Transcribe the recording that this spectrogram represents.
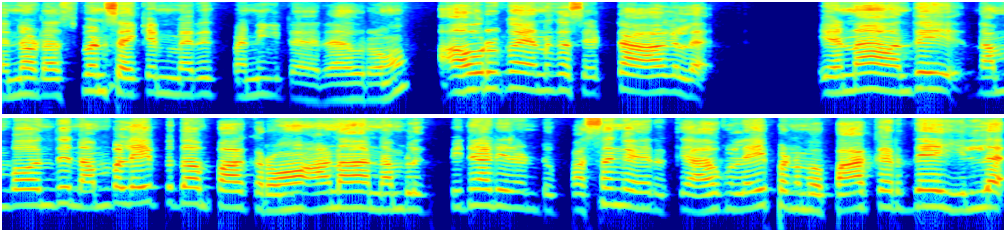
என்னோட ஹஸ்பண்ட் செகண்ட் மேரேஜ் பண்ணிக்கிட்டாரு அவரும். அவருக்கும் எனக்கு செட் ஆகலை. ஏன்னா வந்து நம்ம வந்து நம்ம லைஃப் தான் பார்க்குறோம் ஆனால் நம்மளுக்கு பின்னாடி ரெண்டு பசங்க இருக்கு. அவங்க லைஃப்பை நம்ம பார்க்கறதே இல்லை.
